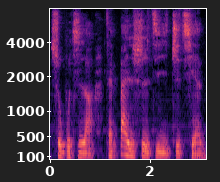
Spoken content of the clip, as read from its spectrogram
殊不知啊，在半世纪之前，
